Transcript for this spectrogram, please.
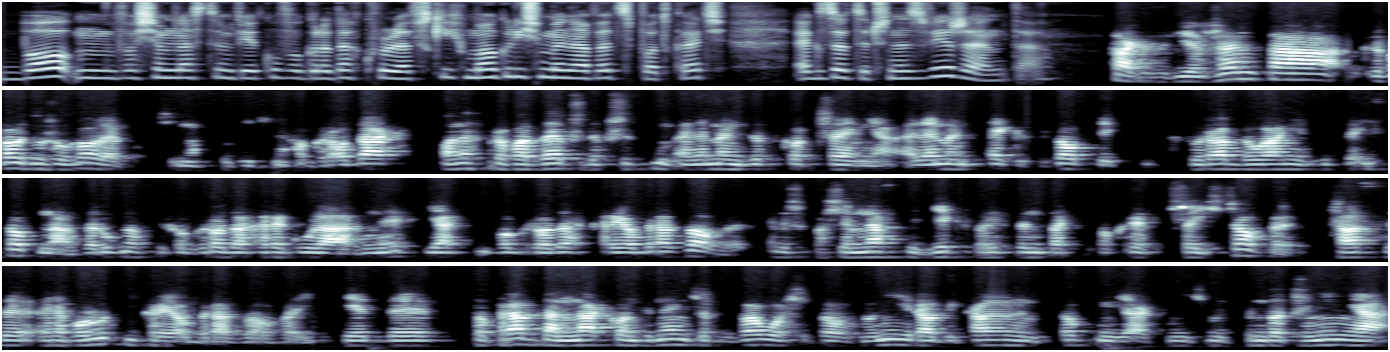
bo w XVIII wieku w ogrodach królewskich mogliśmy nawet spotkać egzotyczne zwierzęta. Tak, zwierzęta grywały dużą rolę w XVIII ogrodach. One wprowadzały przede wszystkim element zaskoczenia, element egzotyki, która była niezwykle istotna zarówno w tych ogrodach regularnych, jak i w ogrodach krajobrazowych. Gdyż XVIII wiek to jest ten taki okres przejściowy, czasy rewolucji krajobrazowej, kiedy co prawda na kontynencie odbywało się to w mniej radykalnym stopniu, jak mieliśmy z tym do czynienia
